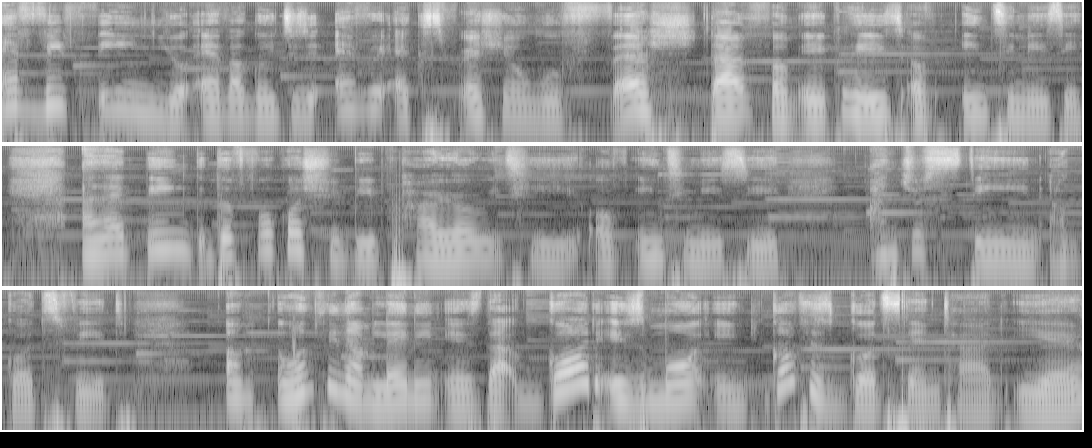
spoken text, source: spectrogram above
Everything you're ever going to do, every expression will first start from a place of intimacy. And I think the focus should be priority of intimacy and just staying at God's feet. Um, one thing I'm learning is that God is more in God is God centered, yeah.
